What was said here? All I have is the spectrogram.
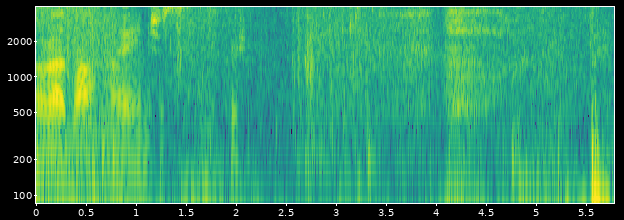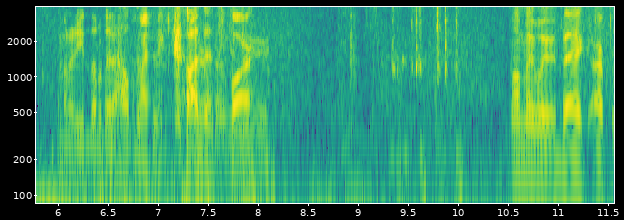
Alright, wow. My aim is just. I'm gonna need a little bit of help My with this. God, that's far. here. I'm on my way back. Oper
